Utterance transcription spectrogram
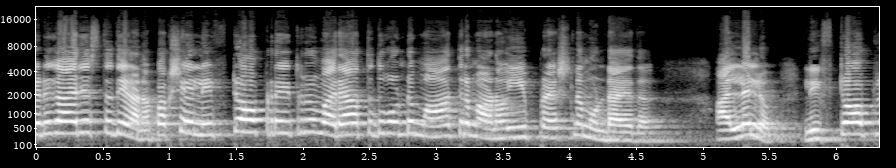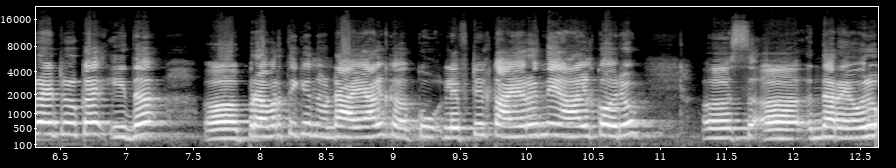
കെടുകാര്യസ്ഥതയാണ്. പക്ഷേ ലിഫ്റ്റ് ഓപ്പറേറ്റർ വരാത്തത് കൊണ്ട് മാത്രമാണോ ഈ പ്രശ്നം ഉണ്ടായത് അല്ലല്ലോ. ലിഫ്റ്റ് ഓപ്പറേറ്റർക്ക് ഇത് പ്രവർത്തിക്കുന്നുണ്ട്. അയാൾക്ക് ലിഫ്റ്റിൽ കയറുന്ന ഒരു ആ, സ- ആ, എന്താ പറയുക ഒരു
